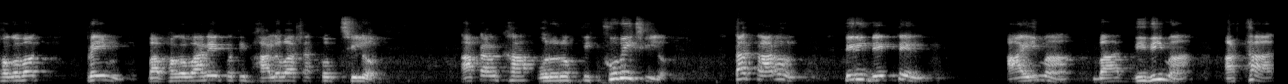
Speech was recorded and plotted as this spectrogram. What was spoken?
ভগবত প্রেম বা ভগবানের প্রতি ভালোবাসা খুব ছিল, আকাঙ্ক্ষা, অনুরক্তি খুবই ছিল। তার কারণ, তিনি দেখতেন আইমা বা দিদিমা, অর্থাৎ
